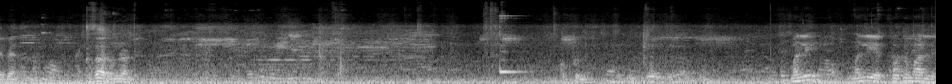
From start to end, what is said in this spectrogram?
అయిపోయిందన్న? ఒక్కసారి ఉండండి. మళ్ళీ మళ్ళీ కుటుంబాలు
